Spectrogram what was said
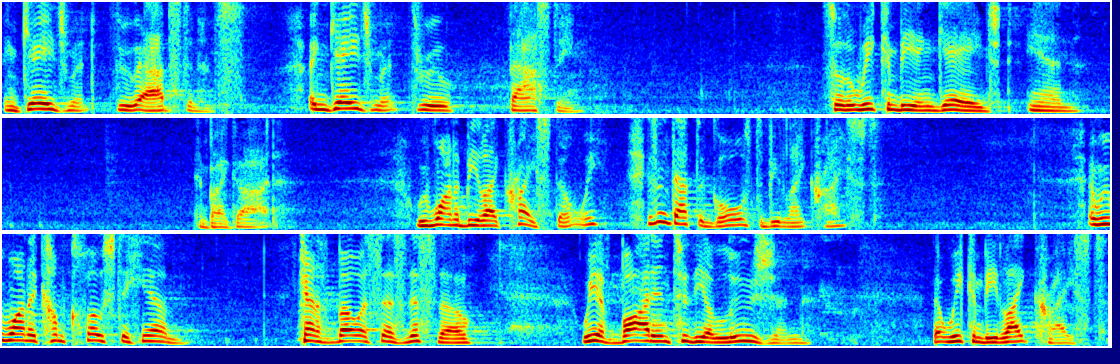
engagement through abstinence, engagement through fasting, so that we can be engaged in and by God. We want to be like Christ, don't we? Isn't that the goal, is to be like Christ? And we want to come close to Him. Kenneth Boas says this, though we have bought into the illusion that we can be like Christ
